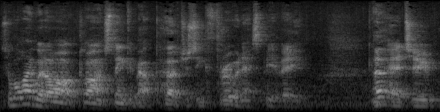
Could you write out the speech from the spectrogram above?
So why would our clients think about purchasing through an SPV compared uh, to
